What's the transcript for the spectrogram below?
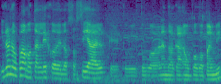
Y no nos vamos tan lejos de lo social, que estuvo, hablando acá un poco Palmi,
